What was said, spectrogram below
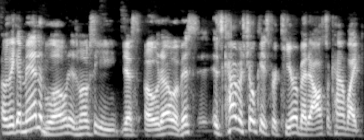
oh, like A Man Alone is mostly just Odo. This it's kind of a showcase for Kira, but it also kind of like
